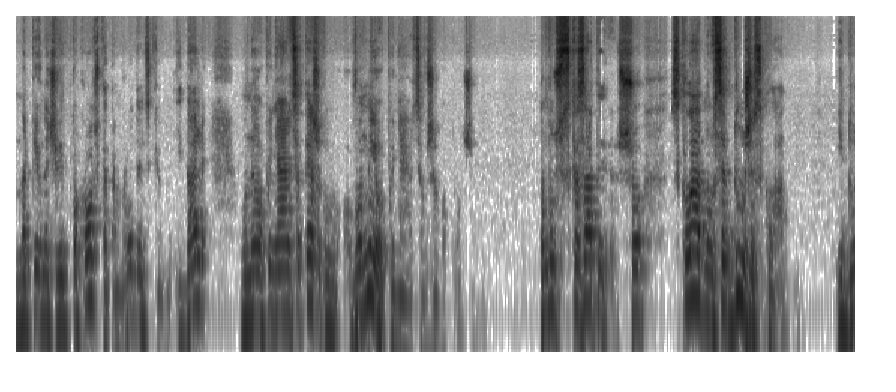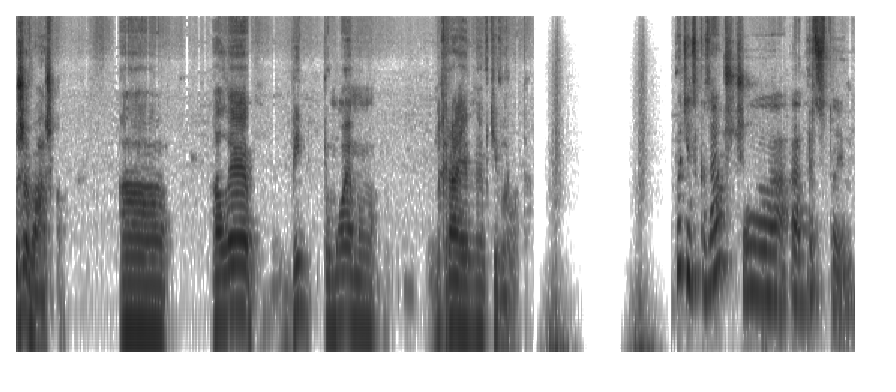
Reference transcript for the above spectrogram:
на півночі від Покровська, там Родинське і далі, вони опиняються теж, вони опиняються вже в оточенні. Тому що сказати, що складно, все дуже складно і дуже важко. Але він, по-моєму, грає не в ті ворота. Путин сказал, что, э, процитую,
